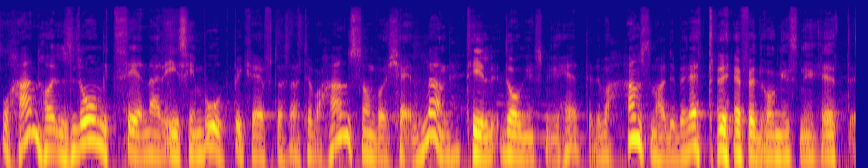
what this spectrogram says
Och han har långt senare i sin bok bekräftat att det var han som var källan till Dagens Nyheter. Det var han som hade berättat det här för Dagens Nyheter.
